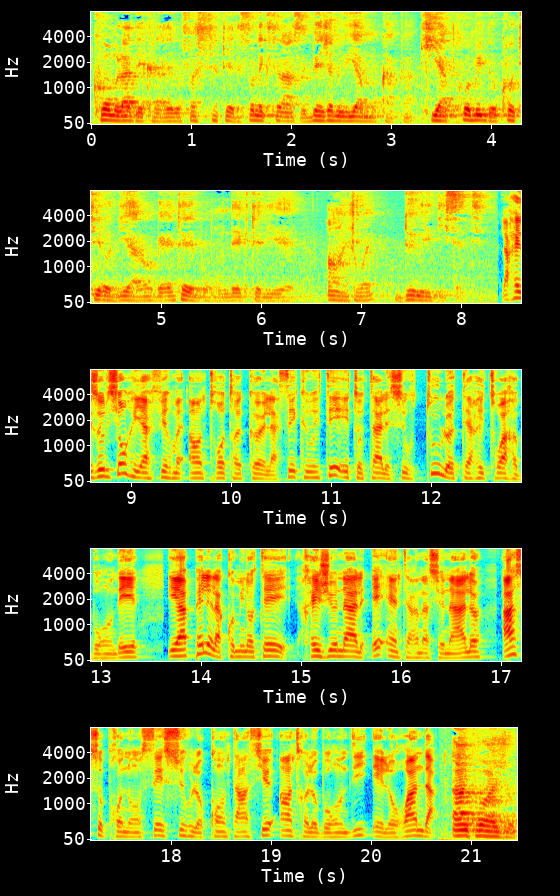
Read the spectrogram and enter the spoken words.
comme l'a déclaré le facilitateur de son Excellence Benjamin Yamukapa, qui a promis de clôturer le dialogue interburundais extérieur en juin 2017. La résolution réaffirme entre autres que la sécurité est totale sur tout le territoire burundais et appelle la communauté régionale et internationale à se prononcer sur le contentieux entre le Burundi et le Rwanda. Encourageons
